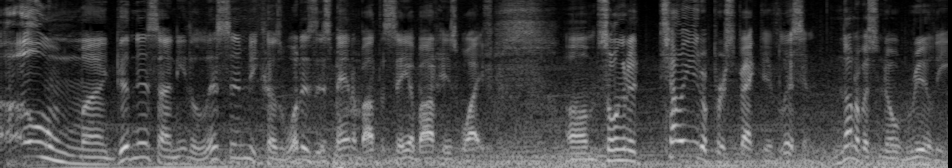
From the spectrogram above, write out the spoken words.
oh my goodness, I need to listen because what is this man about to say about his wife? Um, so I'm going to tell you the perspective. Listen, none of us know really.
